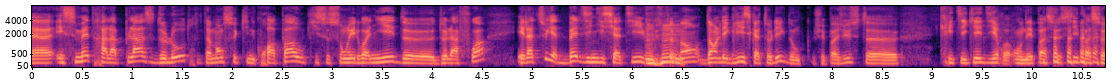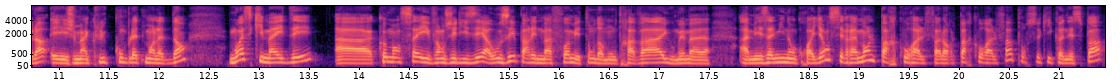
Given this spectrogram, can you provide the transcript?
euh, et se mettre à la place de l'autre, notamment ceux qui ne croient pas ou qui se sont éloignés de, de la foi. Et là-dessus, il y a de belles initiatives, Mhm. justement, dans l'Église catholique. Donc, je ne vais pas juste euh, critiquer, dire on n'est pas ceci, pas cela, et je m'inclus complètement là-dedans. Moi, ce qui m'a aidé à commencer à évangéliser, à oser parler de ma foi, mettons, dans mon travail ou même à, mes amis non-croyants, c'est vraiment le parcours alpha. Alors, le parcours alpha, pour ceux qui connaissent pas,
